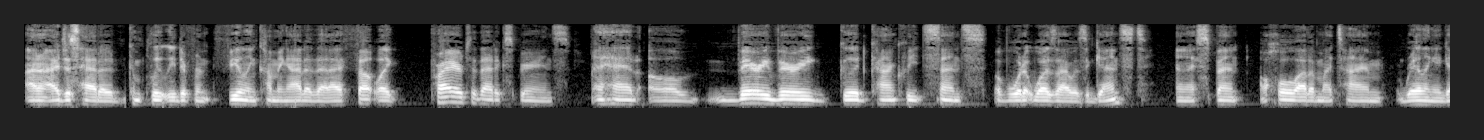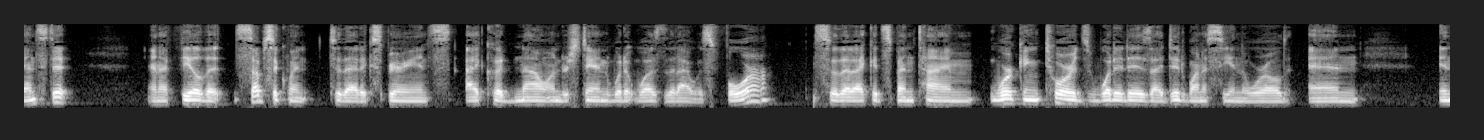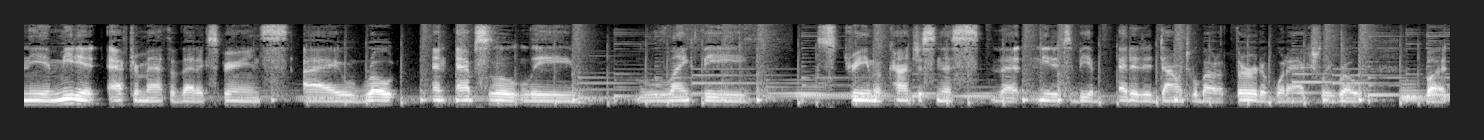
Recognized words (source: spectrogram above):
I just had a completely different feeling coming out of that. I felt like prior to that experience, I had a very, very good concrete sense of what it was I was against and I spent a whole lot of my time railing against it. And I feel that subsequent to that experience, I could now understand what it was that I was for so that I could spend time working towards what it is I did want to see in the world. And in the immediate aftermath of that experience, I wrote an absolutely lengthy stream of consciousness that needed to be edited down to about a third of what I actually wrote. But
